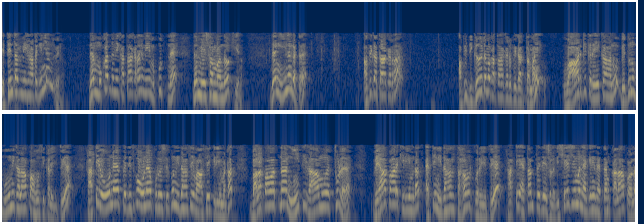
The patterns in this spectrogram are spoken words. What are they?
එතෙන්ට අපි මේක රට ගෙනියන්න වෙනවා. දැන් මොකද්ද මේ කතා කරන්නේ මේ මුකුත් නැහැ. දැන් මේ සම්බන්ධව කියනවා. දැන් ඊළඟට අපි කතා කරා අපි දිගටම කතා කරපු එකක් තමයි වාර්ගික රේඛා අනුව බෙදුණු භූමි කලාප අහෝසි කළ යුතුය. රටේ ඕනෑම ප්‍රදේශක ඕනෑම පුරවැසියෙකු නිදහසේ වාසය කිරීමටත් බලපවත්නා නීති රාමුව තුළ ව්‍යාපාර කිරීමටත් ඇති නිදහස තහවුරු කර යුතුය. රටේ ඇතම් ප්‍රදේශවල විශේෂයෙන්ම නැගෙනහිර ඇතම් කලාපවල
